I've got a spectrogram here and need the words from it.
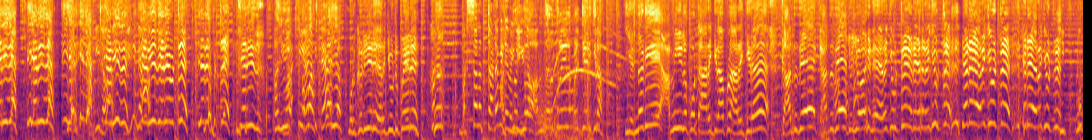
எரியுது எரியுது எரியுது எரியுதா? எரியுது எரிய விட்டு எரிய விட்டு எரியுது. ஐயோ? ஐயோ ஒரு கடியேறி இறக்கி விட்டு போயிரு. மசாலா தடவிட ஐயோ வேண்டியது அந்த இடத்துல எல்லாம் பல்ட்டி அடிக்கிறா. என்னடி அம்மியில போட்டு அரைக்கிறாப்புல அரைக்கிற? காதுதே காதுதே. ஐயோ என்னை இறக்கி விட்டு என்னை இறக்கி விட்டு என்னை இறக்கி விட்டு என்னை இறக்கி விட்டு இப்போ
